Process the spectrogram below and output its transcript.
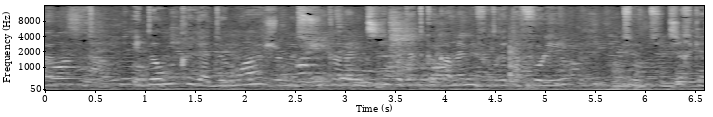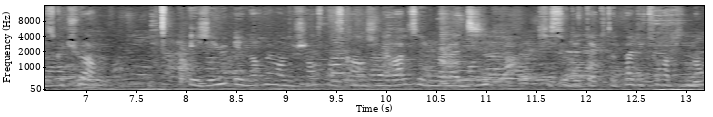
euh, et donc il y a deux mois, je me suis quand même dit peut-être que quand même il faudrait t'affoler, te, te dire qu'est-ce que tu as. Et j'ai eu énormément de chance parce qu'en général, c'est une maladie qui se détecte pas du tout rapidement.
